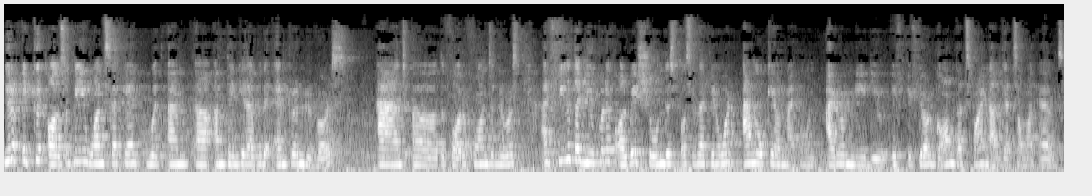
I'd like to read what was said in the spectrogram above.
You know, it could also be one second with, I'm, uh, I'm thinking that with the Emperor in reverse and uh, the Four of Wands in reverse, I feel that you could have always shown this person that, you know what, I'm okay on my own. I don't need you. If, if you're gone, that's fine. I'll get someone else.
